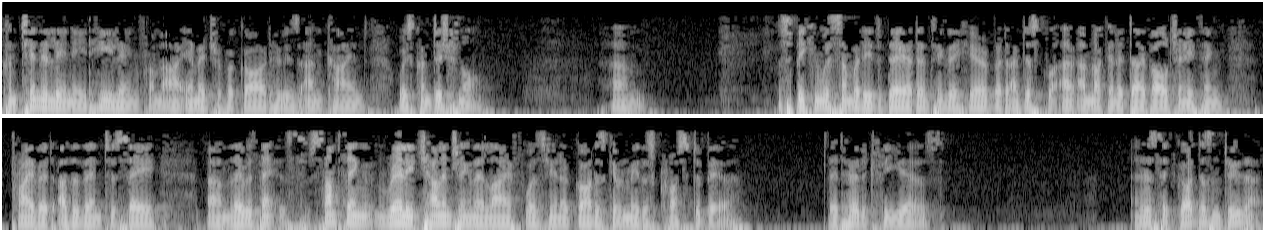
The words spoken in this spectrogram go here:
continually need healing from our image of a God who is unkind or is conditional. Um, speaking with somebody today, I don't think they're here, but I'm just I'm not going to divulge anything private other than to say um, they were th- something really challenging in their life was you know God has given me this cross to bear. They'd heard it for years. And they said, God doesn't do that.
